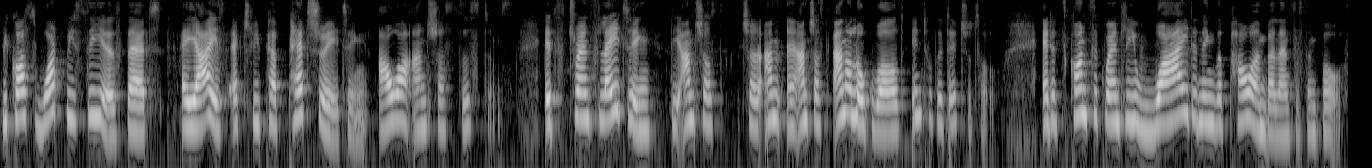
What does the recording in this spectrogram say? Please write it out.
Because what we see is that AI is actually perpetuating our unjust systems. It's translating the unjust, uh, uh, unjust analog world into the digital. And it's consequently widening the power imbalances in both.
